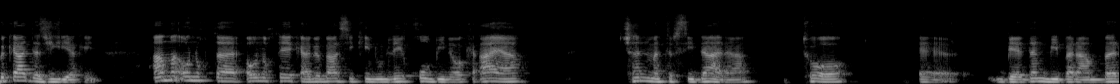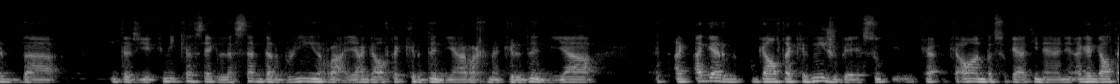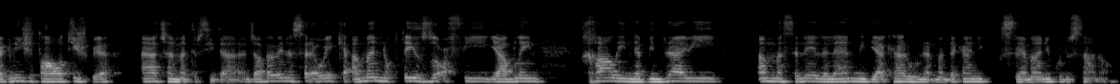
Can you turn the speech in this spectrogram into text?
بکات دەستگیری ئەکەین ئەمە ئەو نقطە ئەو نقطەیە کە بێ باسی کەین و لی قوڵ بینەوە کە ئایا چەند مەترسیدارە تۆ بێدەنگ بی بەرامبەر بە دەستگیرکردنی کەسێک لەسەر دەربرینی ڕا یا گاڵتەکردن یا ڕەخنەکردن یا ئەگەر گاڵتەکردنیش بێ کە ئەوان بە سوکایەتی نایانێن ئەگەر گاڵتەکردنیشی تاوەتیش بێ ئایا چەند مەترسیدارە جا ببێنە سەر ئەوەی کە ئەمە نقطەی زعفی یا بڵین خاڵی نەبینراوی ئەم مەسلەیە لەلایەن میدیاکار و هونەرمەندەکانی سلێمانی کوردستانەوە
